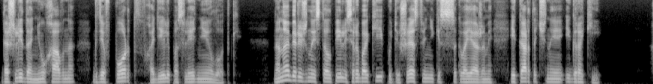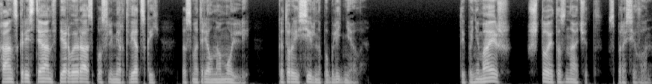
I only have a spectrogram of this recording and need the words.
дошли до Нюхавна, где в порт входили последние лодки. На набережной столпились рыбаки, путешественники с саквояжами и карточные игроки. Ханс Кристиан в первый раз после мертвецкой посмотрел на Молли, которая сильно побледнела. Ты понимаешь, что это значит, спросил он.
